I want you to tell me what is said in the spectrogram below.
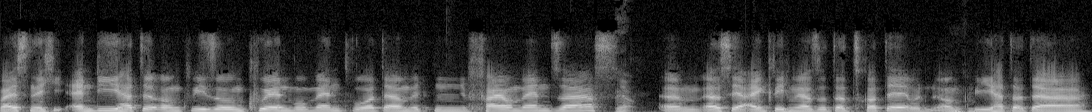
weiß nicht, Andy hatte irgendwie so einen coolen Moment, wo er da mit einem Fireman saß. Ja. Ähm, er ist ja eigentlich mehr so der Trotte und irgendwie mhm. hat er da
